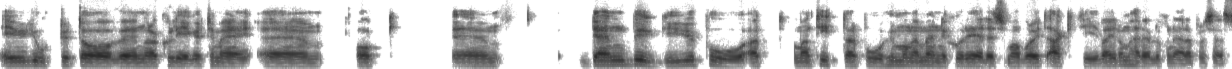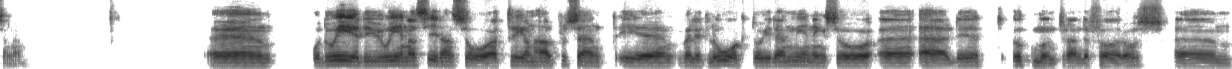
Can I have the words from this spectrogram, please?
är ju gjort av eh, några kollegor till mig. Ehm, och ehm, den bygger ju på att om man tittar på hur många människor är det som har varit aktiva i de här revolutionära processerna. Och då är det ju å ena sidan så att 3,5 procent är väldigt lågt och i den mening så eh, är det uppmuntrande för oss ehm,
